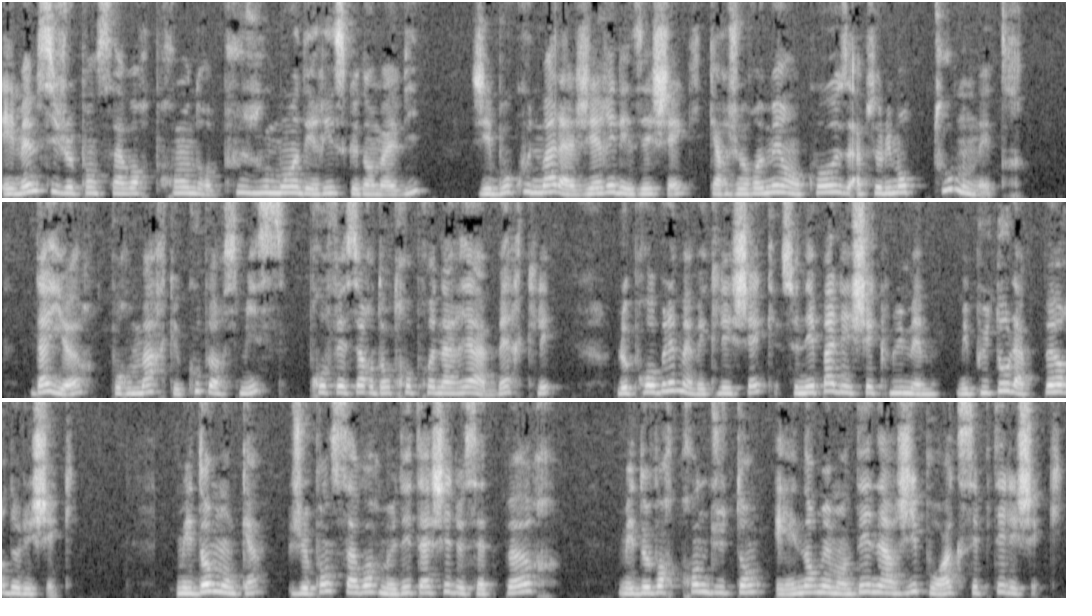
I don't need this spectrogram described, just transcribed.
Et même si je pense savoir prendre plus ou moins des risques dans ma vie, j'ai beaucoup de mal à gérer les échecs car je remets en cause absolument tout mon être. D'ailleurs, pour Mark Cooper-Smith, professeur d'entrepreneuriat à Berkeley, le problème avec l'échec, ce n'est pas l'échec lui-même, mais plutôt la peur de l'échec. Mais dans mon cas, je pense savoir me détacher de cette peur, mais devoir prendre du temps et énormément d'énergie pour accepter l'échec.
